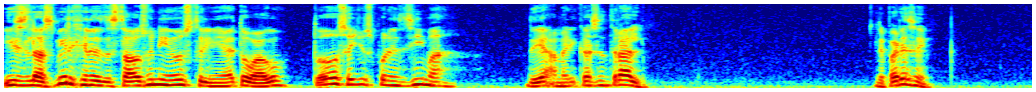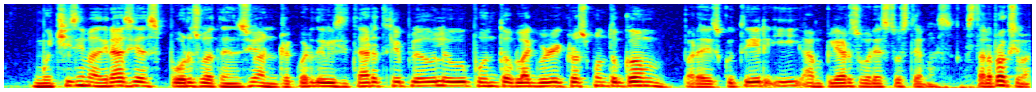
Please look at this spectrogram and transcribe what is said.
Islas Vírgenes de Estados Unidos, Trinidad y Tobago, todos ellos por encima de América Central. ¿Le parece? Muchísimas gracias por su atención. Recuerde visitar www.blackberrycross.com para discutir y ampliar sobre estos temas. Hasta la próxima.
